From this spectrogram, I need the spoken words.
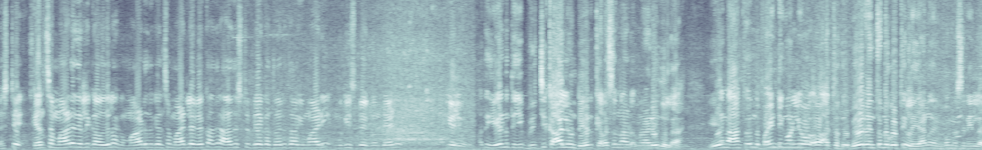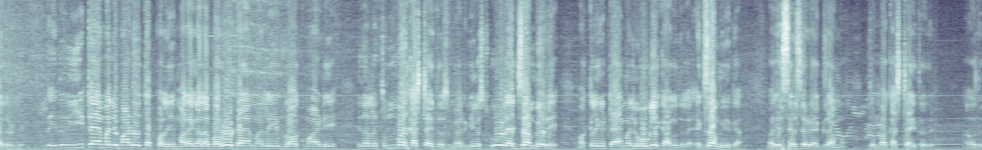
ಅಷ್ಟೇ, ಕೆಲಸ ಮಾಡದಿರ್ಲಿಕ್ಕೆ ಆಗುದಿಲ್ಲ, ಮಾಡೋದು ಕೆಲಸ ಮಾಡಲೇಬೇಕು, ಆದರೆ ಆದಷ್ಟು ಬೇಗ ತ್ವರಿತವಾಗಿ ಮಾಡಿ ಮುಗಿಸ್ಬೇಕು ಅಂತ ಹೇಳಿ ಕೇಳಿ ಅದು ಏನಂತ ಈ ಬ್ರಿಡ್ಜ್ ಖಾಲಿ ಉಂಟು, ಏನು ಕೆಲಸ ನಡ- ನಡೆಯುವುದಿಲ್ಲ ಏನು ಆಗ್ತದೆ ಪೈಂಟಿಂಗ್ ಒಳ್ಳೆ ಆಗ್ತದೆ, ಬೇರೆ ಎಂತಂದು ಗೊತ್ತಿಲ್ಲ, ಏನು ಇನ್ಫಾರ್ಮೇಷನ್ ಇಲ್ಲ ಅದರಲ್ಲಿ. ಇದು ಈ ಟೈಮಲ್ಲಿ ಮಾಡೋದು ತಪ್ಪಲ್ಲ, ಈ ಮಳೆಗಾಲ ಬರೋ ಟೈಮಲ್ಲಿ ಬ್ಲಾಕ್ ಮಾಡಿ, ಇದೆಲ್ಲ ತುಂಬ ಕಷ್ಟ ಆಯಿತು ಸುಮಾರಿಗೆ ಈಗ ಸ್ಕೂಲ್ ಎಕ್ಸಾಮ್ ಬೇರೆ, ಮಕ್ಕಳಿಗೆ ಟೈಮಲ್ಲಿ ಹೋಗ್ಲಿಕ್ಕೆ ಆಗೋದಿಲ್ಲ ಎಕ್ಸಾಮ್ ಈಗ. ಎಸ್ ಎಲ್ ಸಿ ಎಕ್ಸಾಮ್ ತುಂಬ ಕಷ್ಟ ಆಯ್ತದೆ. ಹೌದು.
